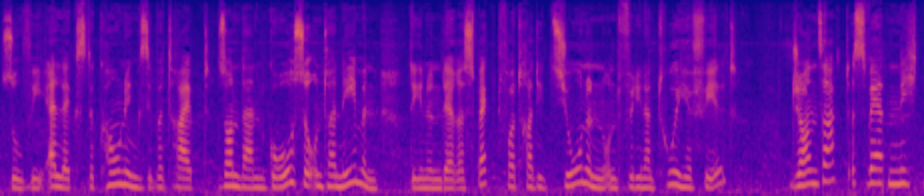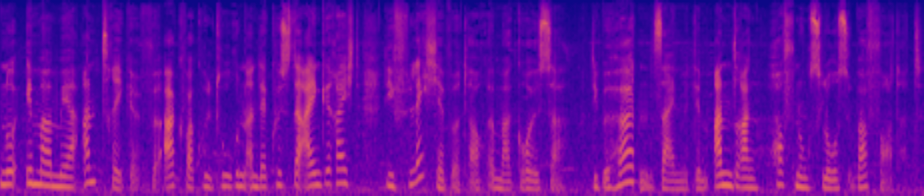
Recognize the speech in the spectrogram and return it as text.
so wie Alex de Koning sie betreibt, sondern große Unternehmen, denen der Respekt vor Traditionen und für die Natur hier fehlt? John sagt, es werden nicht nur immer mehr Anträge für Aquakulturen an der Küste eingereicht, die Fläche wird auch immer größer. Die Behörden seien mit dem Andrang hoffnungslos überfordert.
